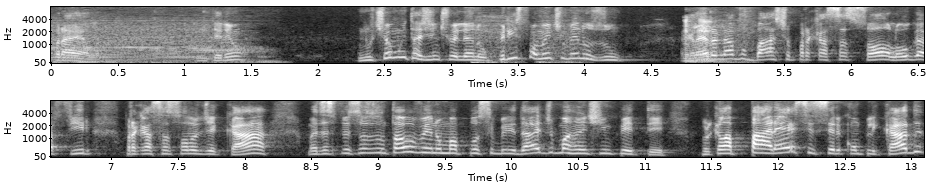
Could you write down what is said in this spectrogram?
para ela. Entendeu? Não tinha muita gente olhando, principalmente o menos um. A galera uhum. olhava o Bastion para caçar solo, ou o Gafir para caçar solo de EK, mas as pessoas não estavam vendo uma possibilidade de uma hunt em PT, porque ela parece ser complicada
